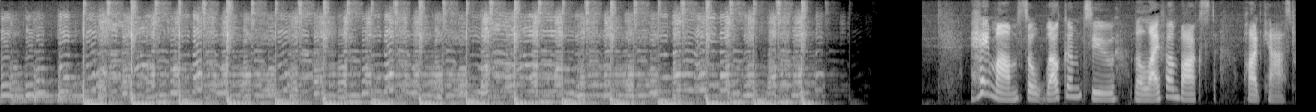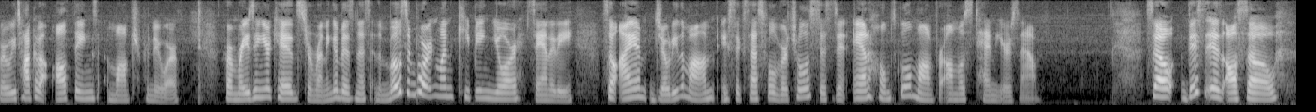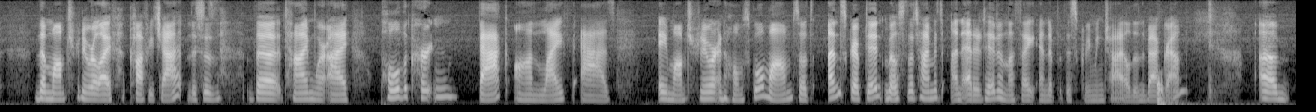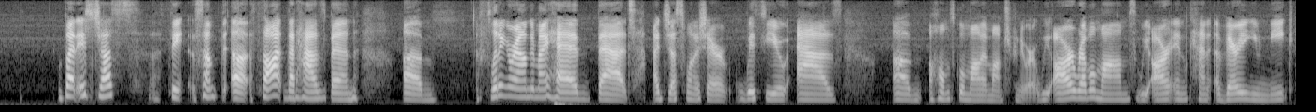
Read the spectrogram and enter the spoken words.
Hey, mom. So, welcome to the Life Unboxed podcast, where we talk about all things mompreneur from raising your kids to running a business, and the most important one, keeping your sanity. So, I am Jodie the mom, a successful virtual assistant and homeschool mom for almost 10 years now. So, this is also the Mompreneur Life coffee chat. This is the time where I pull the curtain back on life as a mompreneur and homeschool mom. So it's unscripted. Most of the time it's unedited unless I end up with a screaming child in the background. Um, but it's just th- some uh, thought that has been um, flitting around in my head that I just want to share with you as um, a homeschool mom and mompreneur. We are rebel moms. We are in kind of a very unique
